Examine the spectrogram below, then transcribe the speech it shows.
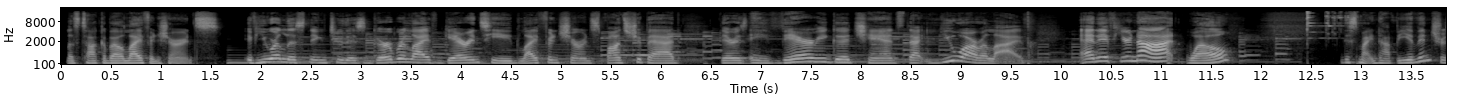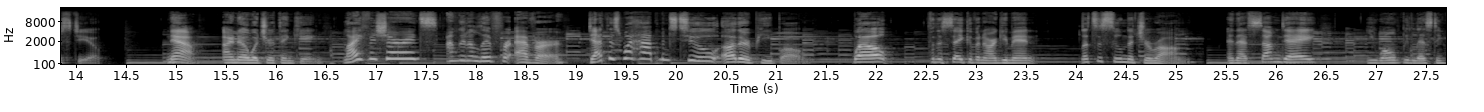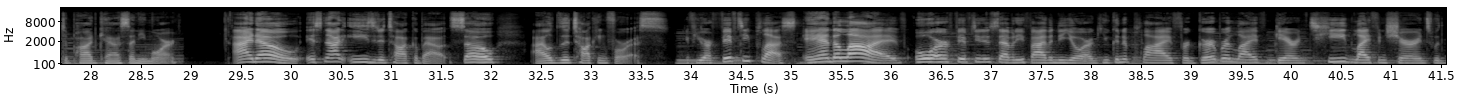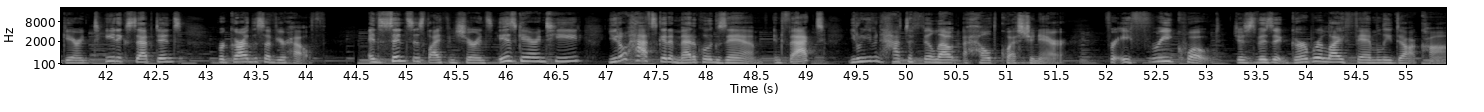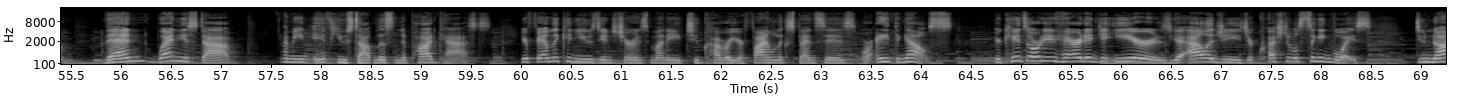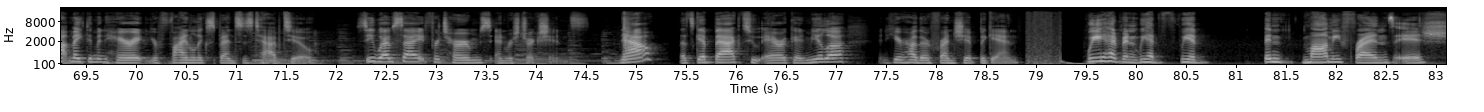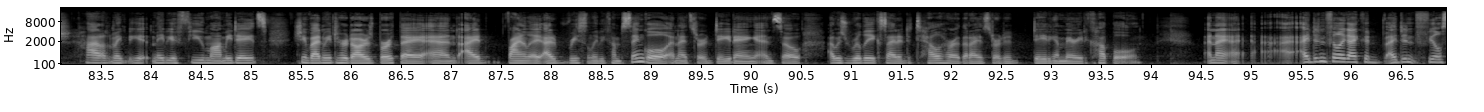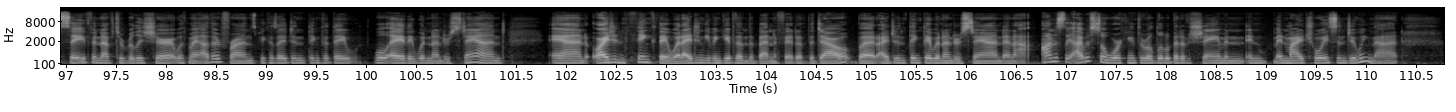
let's talk about life insurance. If you are listening to this Gerber Life Guaranteed Life Insurance sponsorship ad, there is a very good chance that you are alive. And if you're not, well, this might not be of interest to you. Now, I know what you're thinking. Life insurance? I'm gonna live forever. Death is what happens to other people. Well, for the sake of an argument, let's assume that you're wrong and that someday you won't be listening to podcasts anymore. I know it's not easy to talk about, so I'll do the talking for us. If you are 50 plus and alive, or 50 to 75 in New York, you can apply for Gerber Life Guaranteed Life Insurance with guaranteed acceptance, regardless of your health. And since this life insurance is guaranteed, you don't have to get a medical exam. In fact, you don't even have to fill out a health questionnaire. For a free quote, just visit GerberLifeFamily.com. Then, when you stop, I mean, if you stop listening to podcasts, your family can use the insurance money to cover your final expenses or anything else. Your kids already inherited your ears, your allergies, your questionable singing voice. Do not make them inherit your final expenses tab too. See website for terms and restrictions. Now, let's get back to Erica and Milah and hear how their friendship began. we had been we had we had been mommy friends ish had maybe maybe a few mommy dates. She invited me to her daughter's birthday and i'd finally i'd recently become single and i'd started dating. And so i was really excited to tell her that i started dating a married couple. And I, I I didn't feel like I could I didn't feel safe enough to really share it with my other friends because I didn't think that they well a they wouldn't understand and or I didn't think they would. I didn't even give them the benefit of the doubt but I didn't think they would understand. And I, honestly I was still working through a little bit of shame in in, in my choice in doing that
